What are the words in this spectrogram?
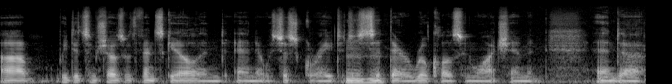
uh, we did some shows with Vince Gill, and and it was just great to just sit there real close and watch him, and and uh,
